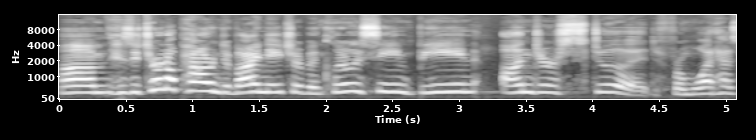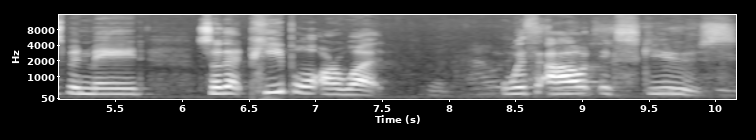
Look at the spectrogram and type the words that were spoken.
Um, his eternal power and divine nature have been clearly seen, being understood from what has been made, so that people are what? Without excuse.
